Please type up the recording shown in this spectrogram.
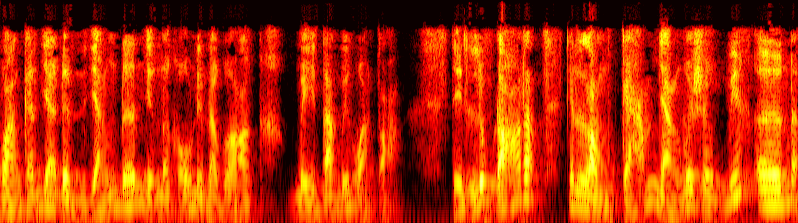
hoàn cảnh gia đình dẫn đến những nỗi khổ niềm đau của họ bị tan biến hoàn toàn. Thì lúc đó đó, cái lòng cảm nhận với sự biết ơn đó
